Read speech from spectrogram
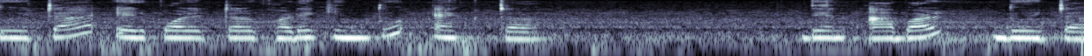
দুইটা এর পরেরটার ঘরে কিন্তু একটা, দেন আবার দুইটা।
